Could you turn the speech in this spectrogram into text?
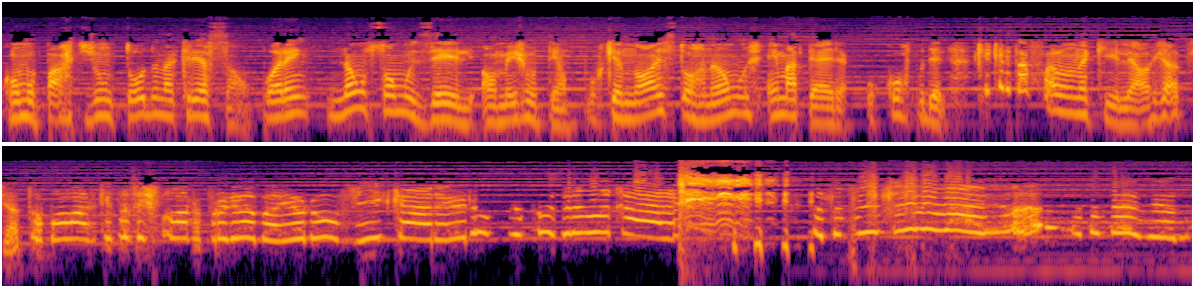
como parte de um todo na criação. Porém, não somos ele ao mesmo tempo, porque nós tornamos em matéria o corpo dele. O que, que ele tá falando aqui, Léo? Já, já tô bolado. O que, que vocês falaram no programa? Eu não ouvi, cara. Eu não vi o programa, cara. eu tô perdido, velho. Eu tô perdido.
